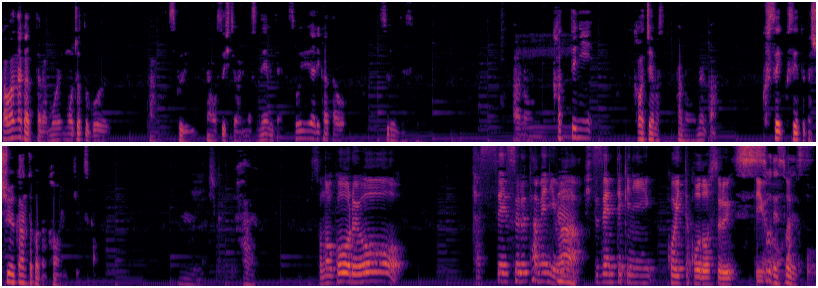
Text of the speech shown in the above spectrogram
変わんなかったら、もう、もうちょっとゴール、あの、作り直す必要ありますね、みたいな、そういうやり方をするんですけど。あの、勝手に変わっちゃいますね。あの、なんか、癖、癖というか習慣とかが変わるっていうんですか。うん。確かにはい。そのゴールを達成するためには、必然的にこういった行動をするっていうのをそうですそうです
